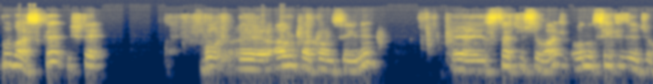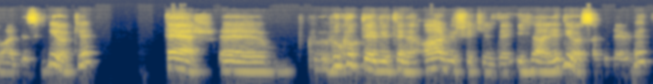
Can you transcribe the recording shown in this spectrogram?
Bu baskı işte bu e, Avrupa Konseyi'nin e, statüsü var. Onun 8. maddesi diyor ki eğer e, hukuk devletini ağır bir şekilde ihlal ediyorsa bir devlet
